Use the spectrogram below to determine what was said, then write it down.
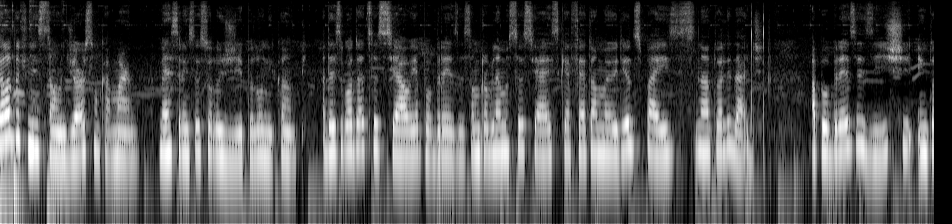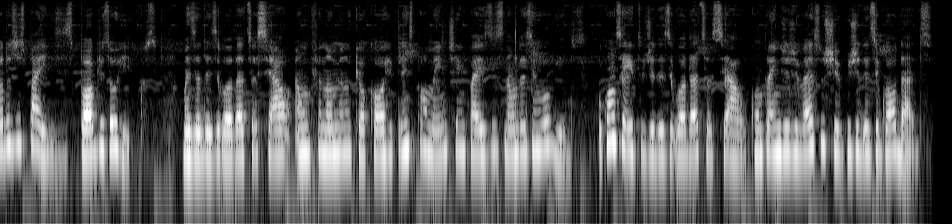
Pela definição de Orson Camargo, mestre em Sociologia pela Unicamp, a desigualdade social e a pobreza são problemas sociais que afetam a maioria dos países na atualidade. A pobreza existe em todos os países, pobres ou ricos, mas a desigualdade social é um fenômeno que ocorre principalmente em países não desenvolvidos. O conceito de desigualdade social compreende diversos tipos de desigualdades,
